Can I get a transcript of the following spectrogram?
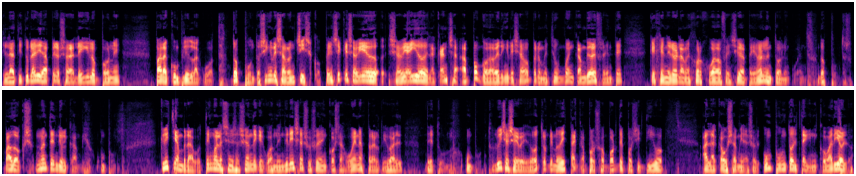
la titularidad, pero Saralegui lo pone para cumplir la cuota. Dos puntos. Ingresaron Chisco. Pensé que se había, ido, se había ido de la cancha a poco de haber ingresado, pero metió un buen cambio de frente que generó la mejor jugada ofensiva de Peñarol en todo el encuentro. Dos puntos. Padox, no entendió el cambio. Un punto. Cristian Bravo, tengo la sensación de que cuando ingresa suceden cosas buenas para el rival de turno. Un punto. Luis Acevedo, otro que nos destaca por su aporte positivo a la causa Mirasol. Un punto el técnico, Mariolo.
